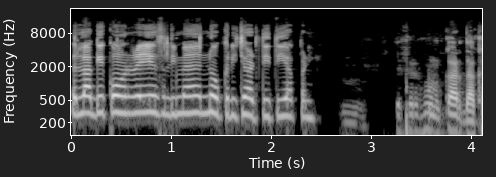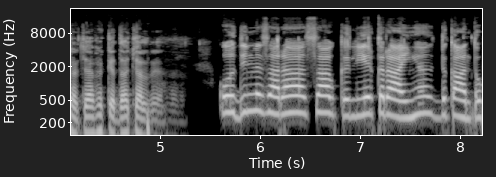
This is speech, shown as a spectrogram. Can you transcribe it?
ਤੇ ਲਾਗੇ ਕੌਣ ਰਹੇ ਇਸ ਲਈ ਮੈਂ ਨੌਕਰੀ ਛੱਡ ਦਿੱਤੀ ਆਪਣੀ। ਤੇ ਫਿਰ ਹੁਣ ਘਰ ਦਾ ਖਰਚਾ ਫਿਰ ਕਿੱਦਾਂ ਚੱਲ ਰਿਹਾ ਸਾਰਾ? ਉਸ ਦਿਨ ਮੈਂ ਸਾਰਾ ਹਿਸਾਬ ਕਲੀਅਰ ਕਰਾ ਆਈ ਹਾਂ ਦੁਕਾਨ ਤੋਂ।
